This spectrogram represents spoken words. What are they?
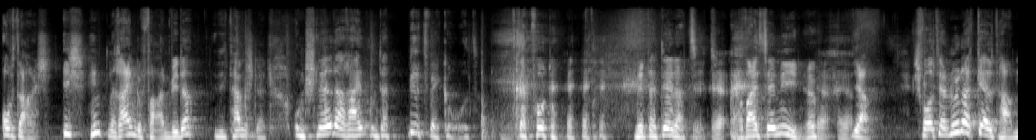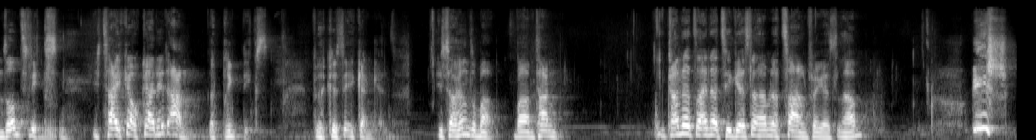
Oh, sag ich. Ich hinten reingefahren wieder in die Tankstelle und schnell da rein und das Bild weggeholt. Das Foto. nicht, dass der das sieht. Ja. Man weiß ja nie. Ne? Ja, ja. ja, Ich wollte ja nur das Geld haben, sonst nichts. Ich zeige auch gar nicht an. Das bringt nichts. Du kriegst eh kein Geld. Ich sage, hören Sie mal, war am Tank. Kann das sein, dass Sie gestern Abend Zahlen vergessen haben? Ich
